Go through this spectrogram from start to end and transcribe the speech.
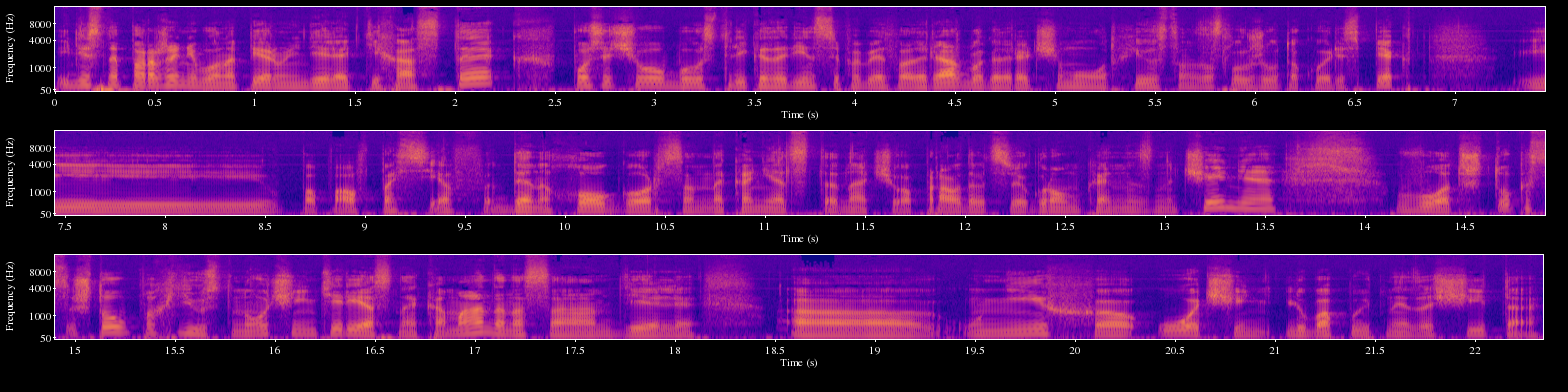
Единственное поражение было на первой неделе от Техас Тек, после чего был стрик из 11 побед подряд, благодаря чему вот Хьюстон заслужил такой респект и попал в посев. Дэна Холгорсон наконец-то начал оправдывать свое громкое назначение. Вот, что, что по Хьюстону, очень интересная команда на самом деле. Uh, у них uh, очень любопытная защита,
